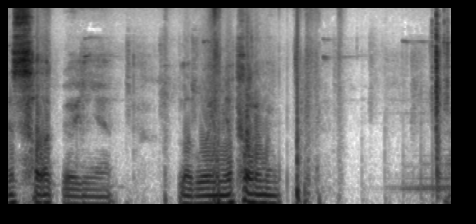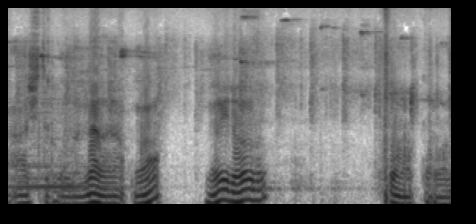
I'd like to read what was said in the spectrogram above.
ne salak bir oyun ya. La bu oyun yapar onu. Açtık burada ne var? O? Neydi oğlum bu? Anahtar var.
